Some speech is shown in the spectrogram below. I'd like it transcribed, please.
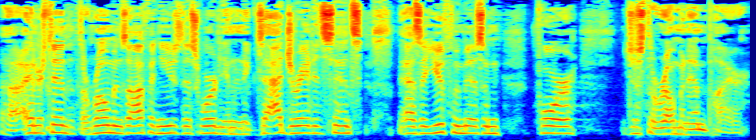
Uh, I understand that the Romans often use this word in an exaggerated sense as a euphemism for just the Roman Empire.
